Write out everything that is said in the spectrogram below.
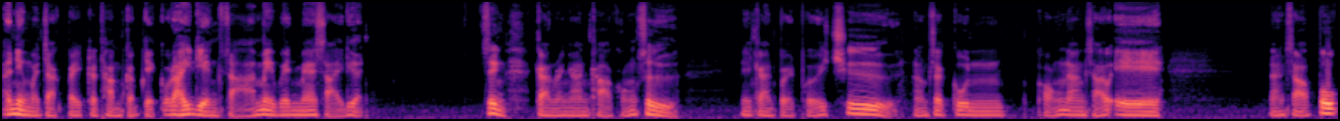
อันหนึ่งมาจากไปกระทำกับเด็กไร้เดียงสาไม่เว้นแม้สายเลือด ซึ่งการรายงานข่าวของสื่อ มีการเปิดเผยชื่อนามสกุลของนางสาวเอนางสาวปุ๊ก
